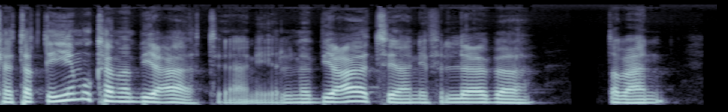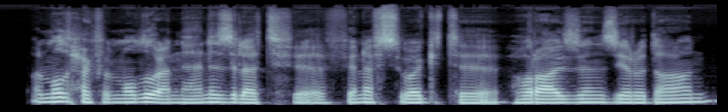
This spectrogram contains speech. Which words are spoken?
كتقييم وكمبيعات. يعني المبيعات يعني في اللعبة طبعا المضحك في الموضوع انها نزلت في, في نفس وقت Horizon Zero Dawn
